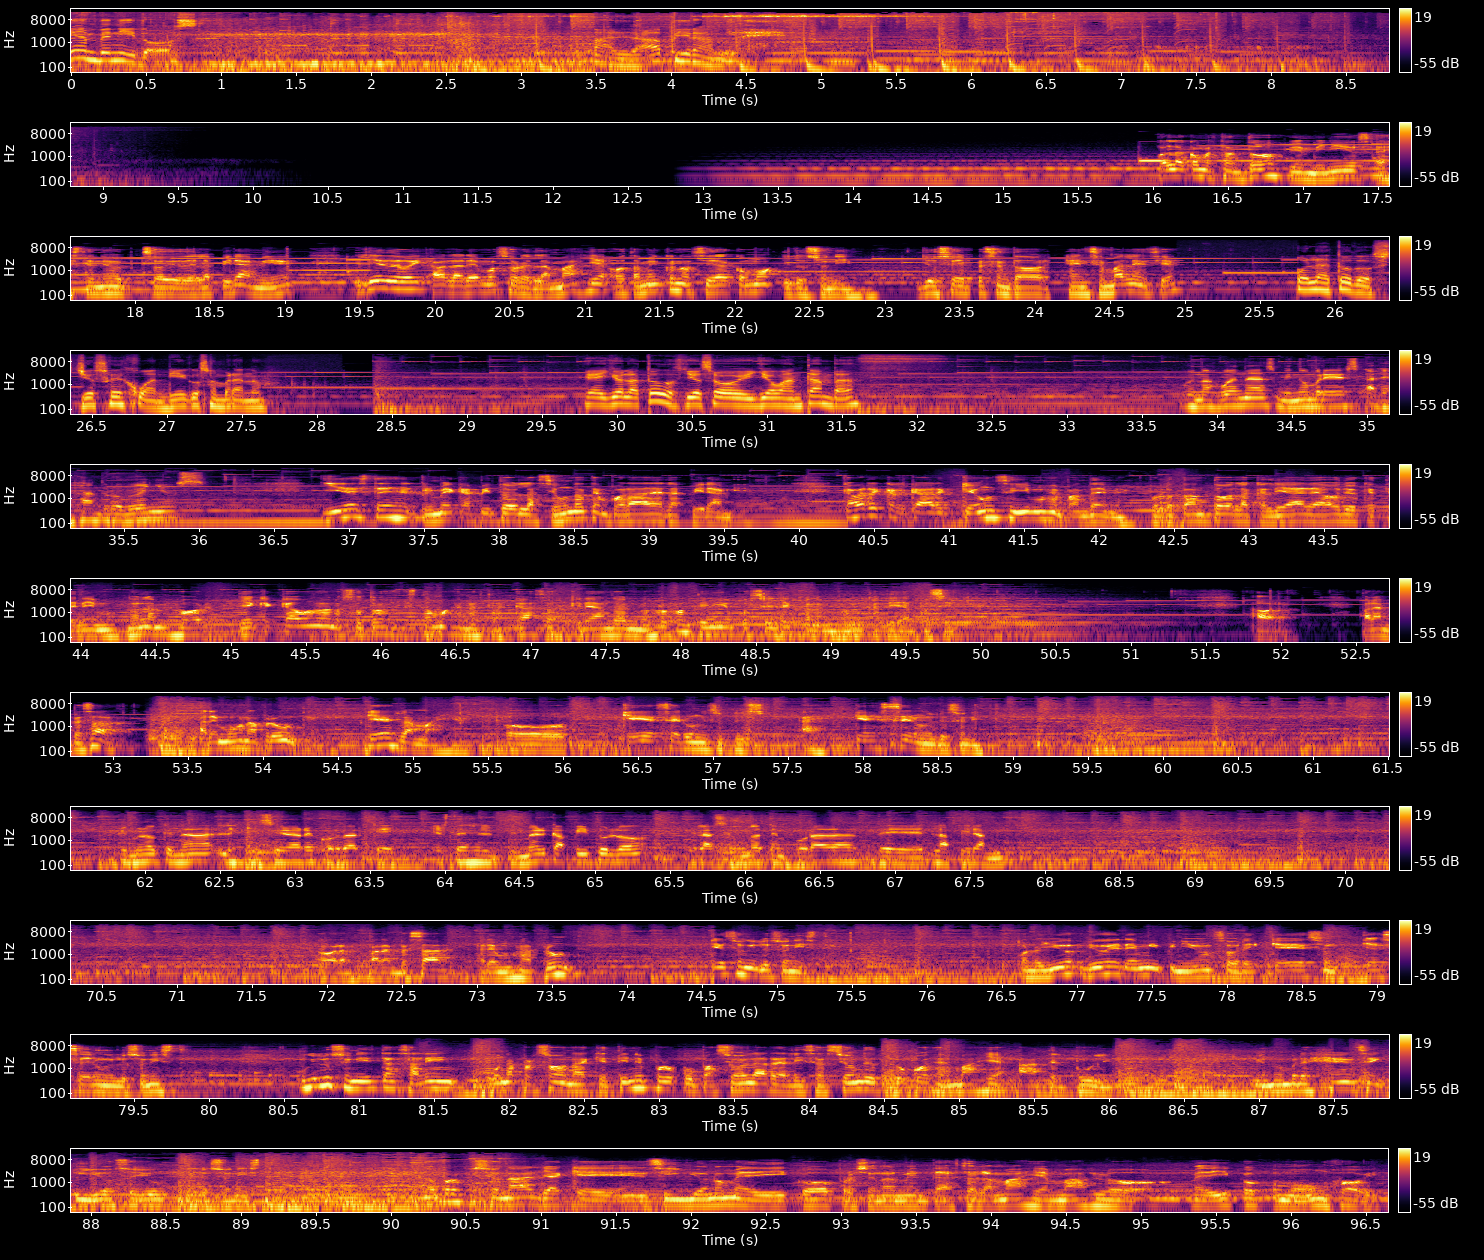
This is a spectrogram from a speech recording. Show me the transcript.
Bienvenidos a la pirámide. Hola, ¿cómo están todos? Bienvenidos a este nuevo episodio de La Pirámide. El día de hoy hablaremos sobre la magia o también conocida como ilusionismo. Yo soy el presentador Jensen Valencia. Hola a todos, yo soy Juan Diego Zambrano. Eh, hola a todos, yo soy Joan Tamba. Buenas, buenas, mi nombre es Alejandro Dueñas. Y este es el primer capítulo de la segunda temporada de La Pirámide. Cabe recalcar que aún seguimos en pandemia, por lo tanto la calidad de audio que tenemos no es la mejor, ya que cada uno de nosotros estamos en nuestras casas creando el mejor contenido posible con la mejor calidad posible. Ahora, para empezar, haremos una pregunta. ¿Qué es la magia? ¿O qué es ser un, ¿qué es ser un ilusionista? Primero que nada, les quisiera recordar que este es el primer capítulo de la segunda temporada de La Pirámide. Ahora, para empezar, haremos una pregunta. ¿Qué es un ilusionista? Bueno, yo, yo daré mi opinión sobre qué es, qué es ser un ilusionista. Un ilusionista alguien, una persona que tiene por ocupación la realización de trucos de magia ante el público. Mi nombre es Hensen y yo soy un ilusionista. No profesional ya que en sí yo no me dedico profesionalmente a esto de la magia, más lo me dedico como un hobby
